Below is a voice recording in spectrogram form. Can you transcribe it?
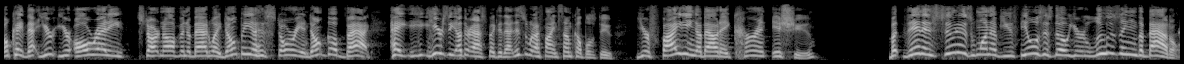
Okay, that you're you're already starting off in a bad way. Don't be a historian. Don't go back. Hey, here's the other aspect of that. This is what I find some couples do. You're fighting about a current issue, but then as soon as one of you feels as though you're losing the battle,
